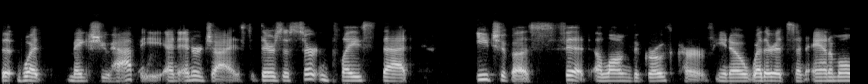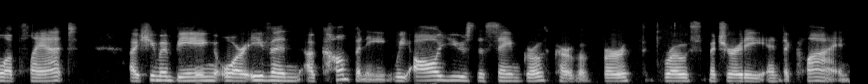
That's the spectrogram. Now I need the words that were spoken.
the, what makes you happy and energized. There's a certain place that each of us fit along the growth curve, you know, whether it's an animal, a plant, a human being or even a company, we all use the same growth curve of birth, growth, maturity, and decline.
